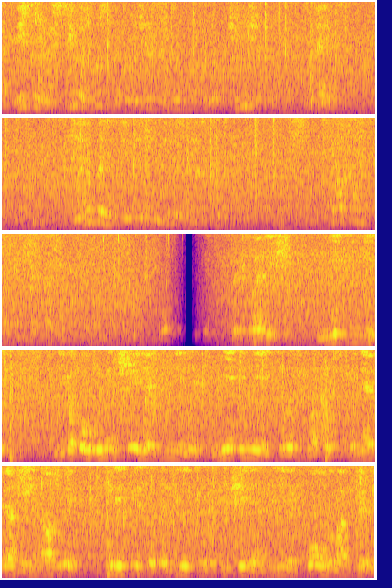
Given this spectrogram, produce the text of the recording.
ответил на все вопросы, Уменьшения обвинения не имеется в этих вопросах. Вы не обязаны, не должны переписывать обвинительные заключения, обвинения в полном объеме.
